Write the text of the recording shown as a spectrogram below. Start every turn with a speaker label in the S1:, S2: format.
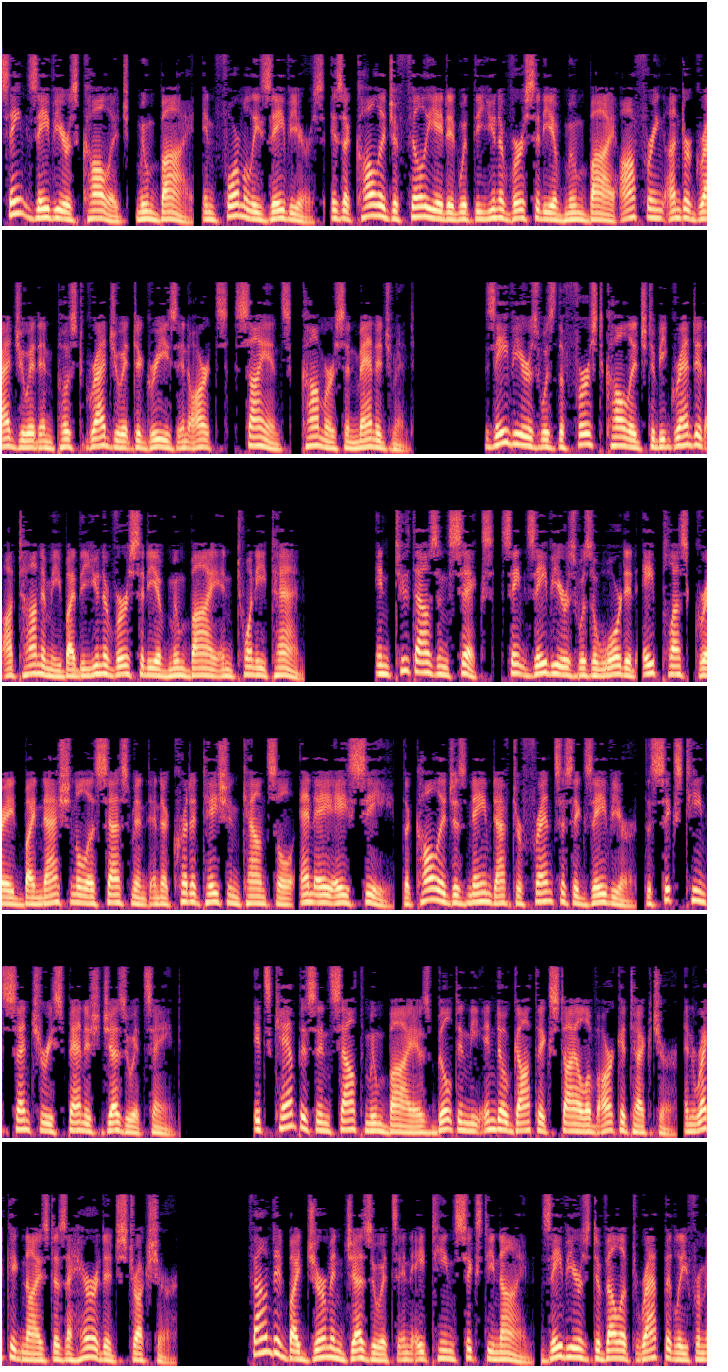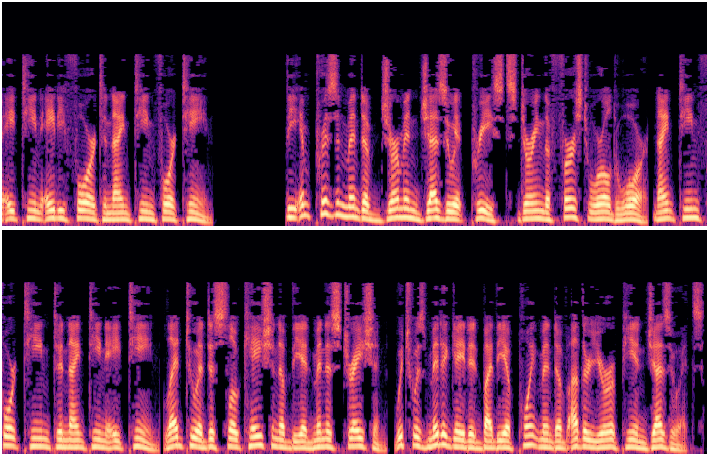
S1: St. Xavier's College, Mumbai, informally Xavier's is a college affiliated with the University of Mumbai offering undergraduate and postgraduate degrees in arts, science, commerce and management. Xavier's was the first college to be granted autonomy by the University of Mumbai in 2010. In 2006, St. Xavier's was awarded A+ grade by National Assessment and Accreditation Council (NAAC). The college is named after Francis Xavier, the 16th-century Spanish Jesuit saint. Its campus in South Mumbai is built in the Indo-Gothic style of architecture and recognized as a heritage structure. Founded by German Jesuits in 1869, Xavier's developed rapidly from 1884 to 1914. The imprisonment of German Jesuit priests during the First World War 1914 led to a dislocation of the administration, which was mitigated by the appointment of other European Jesuits.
